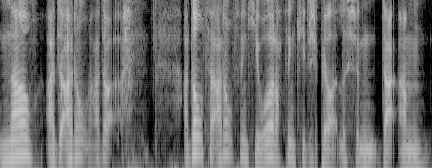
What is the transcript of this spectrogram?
no, I don't. I don't. I don't. I don't, th- I don't think he would. I think he'd just be like, listen, that I'm.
